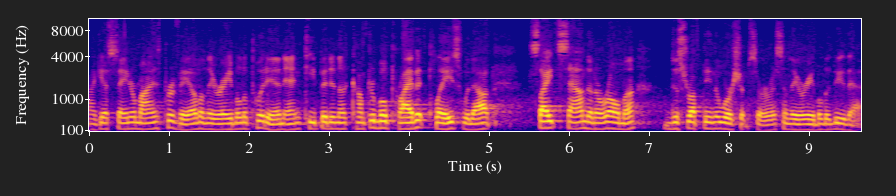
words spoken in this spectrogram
I guess saner minds prevailed, and they were able to put in and keep it in a comfortable private place without sight, sound, and aroma disrupting the worship service, and they were able to do that.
